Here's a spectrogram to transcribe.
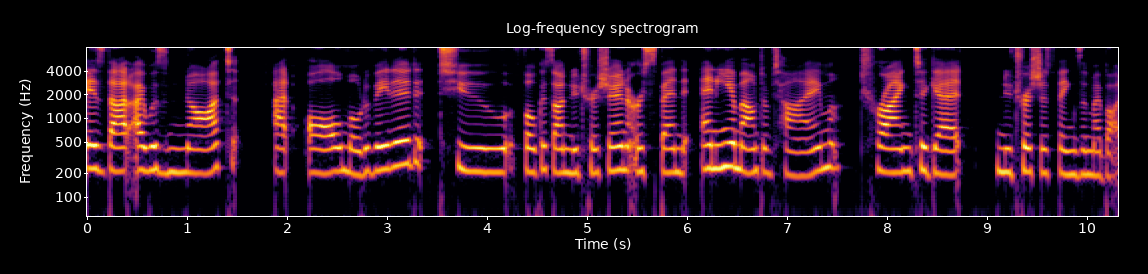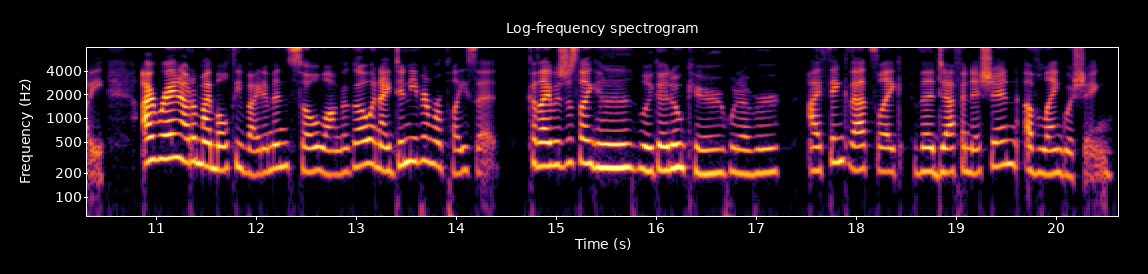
is that I was not at all motivated to focus on nutrition or spend any amount of time trying to get nutritious things in my body. I ran out of my multivitamin so long ago and I didn't even replace it because I was just like, eh, like, I don't care, whatever. I think that's like the definition of languishing.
